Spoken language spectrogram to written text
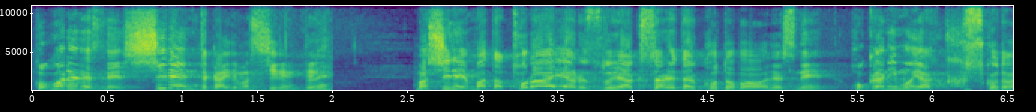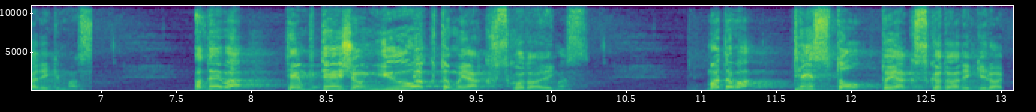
ここでですね、試練って書いてます、試練ってね。まあ試練、また trials と訳された言葉はですね、他にも訳すことができます。例えば、 temptation、誘惑とも訳すことができます。またはテストと訳すことができるわけ。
